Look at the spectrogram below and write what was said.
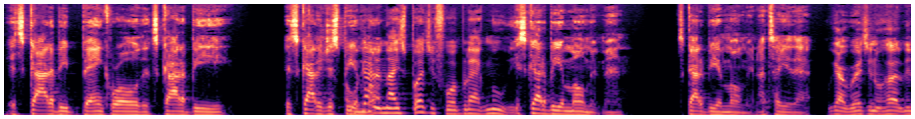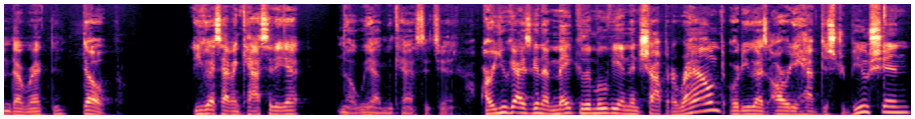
It's got to be bankrolled. It's got to be. It's got to just be we a. got Mo- a nice budget for a black movie. it's got to be a moment, man. It's got to be a moment. I'll tell you that. We got Reginald Hudlin directing. Dope. You guys haven't casted it yet. No, we haven't cast it yet. Are you guys gonna make the movie and then shop it around, or do you guys already have distribution?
